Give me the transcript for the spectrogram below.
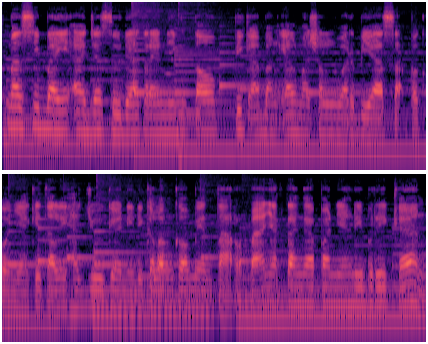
Masih bayi aja sudah trending topik Abang El Masya luar biasa Pokoknya kita lihat juga nih di kolom komentar Banyak tanggapan yang diberikan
